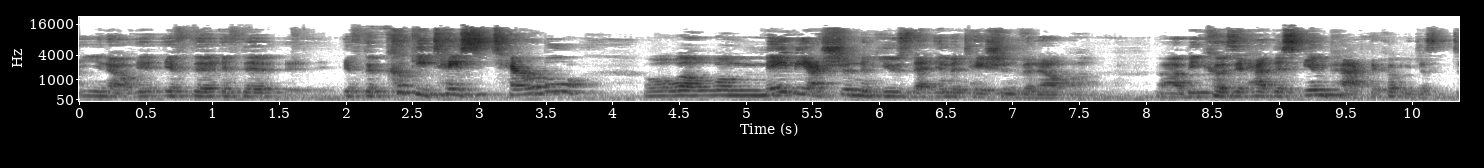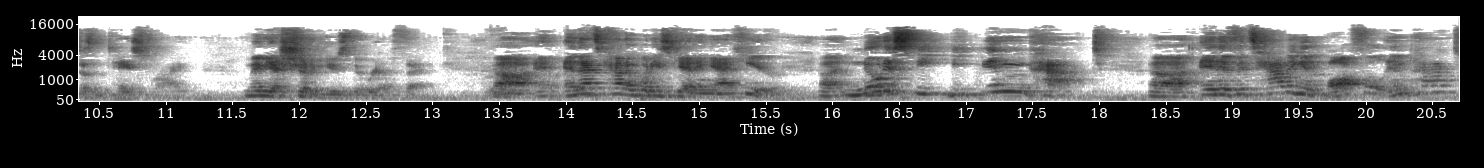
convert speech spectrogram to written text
you know if the if the if the cookie tastes terrible, well well maybe I shouldn't have used that imitation vanilla uh, because it had this impact. The cookie just doesn't taste right. Maybe I should have used the real thing. Uh, and, and, that's kind of what he's getting at here. Uh, notice the, the impact. Uh, and if it's having an awful impact,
